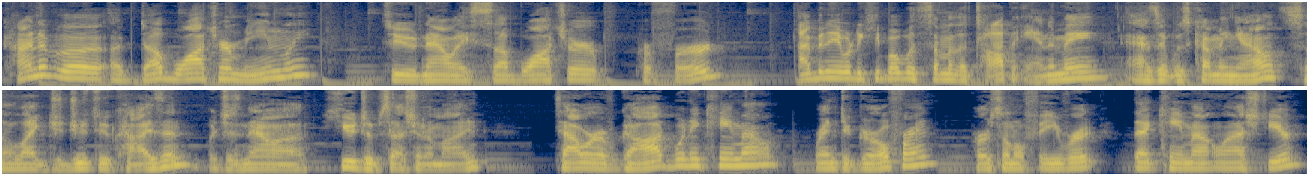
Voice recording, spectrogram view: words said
kind of a, a dub watcher mainly to now a sub watcher preferred. I've been able to keep up with some of the top anime as it was coming out, so like Jujutsu Kaisen, which is now a huge obsession of mine, Tower of God when it came out, Rent a Girlfriend, personal favorite that came out last year.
